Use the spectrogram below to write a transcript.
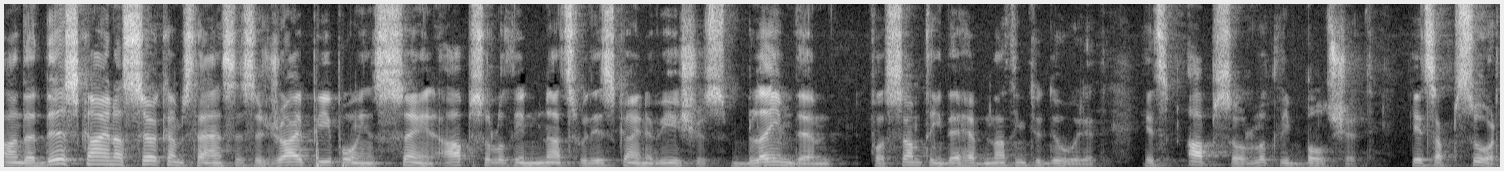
Under this kind of circumstances, to drive people insane, absolutely nuts with this kind of issues, blame them for something they have nothing to do with it. It's absolutely bullshit. It's absurd.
